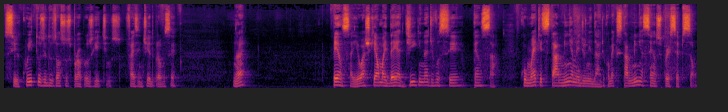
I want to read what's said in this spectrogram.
circuitos e dos nossos próprios ritmos. Faz sentido para você? Não é? Pensa, eu acho que é uma ideia digna de você pensar. Como é que está a minha mediunidade? Como é que está a minha senso-percepção?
